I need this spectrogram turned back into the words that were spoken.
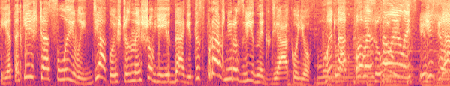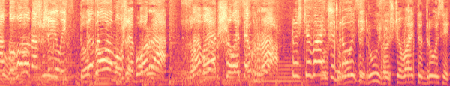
Я такий щасливий. Дякую, що знайшов її Дагі. Ти справжній розвідник. Дякую. Ми, так повеселились і всякого навчились. Додому вже пора. Завершилася гра. Прощавайте, друзі. друзі. Прощавайте, друзі.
